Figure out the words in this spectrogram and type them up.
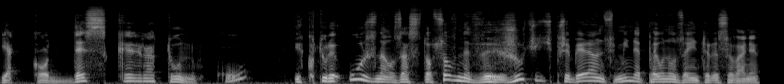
jako deskę ratunku i które uznał za stosowne wyrzucić, przybierając minę pełną zainteresowania.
